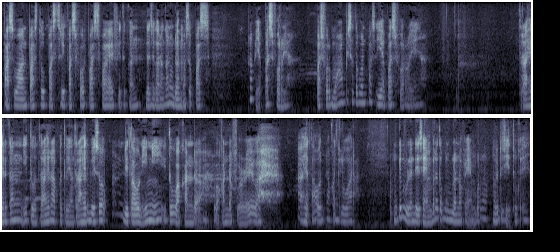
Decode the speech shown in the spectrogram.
pas one pas two pas three pas four pas five itu kan. Dan sekarang kan udah masuk pas berapa ya? Pas four ya? Pas four mau habis ataupun pas? Iya pas four kayaknya. Terakhir kan itu terakhir apa tuh? Yang terakhir besok di tahun ini itu Wakanda. Wakanda Forever. Akhir tahun akan keluar mungkin bulan Desember ataupun bulan November mungkin di situ kayak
